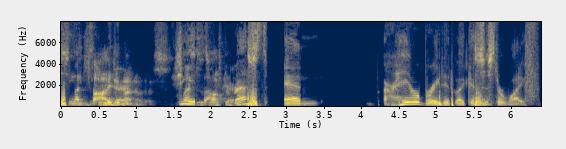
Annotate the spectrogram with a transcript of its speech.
scene? Much softer. I did not know this. She much is softer. dressed and her hair braided like a sister wife.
